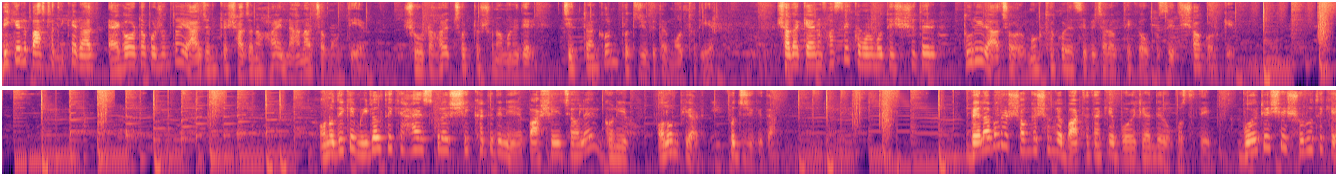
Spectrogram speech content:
বিকেল পাঁচটা থেকে রাত এগারোটা পর্যন্ত এই আয়োজনকে সাজানো হয় নানা চমক দিয়ে। শুরুটা হয় ছোট্ট সোনামণিদের চিত্রাঙ্কন প্রতিযোগিতার মধ্য দিয়ে। সাদা ক্যানভাসে কোমলমতি শিশুদের তুলির আচর মুগ্ধ করেছে বিচারক থেকে উপস্থিত সকলকে। অন্যদিকে মিডল থেকে হাই স্কুলের শিক্ষার্থীদের নিয়ে পাশেই চলে গণিত অলিম্পিয়াড প্রতিযোগিতা। বেলাবারের সঙ্গে সঙ্গে বাড়তে থাকে বইটিয়ানদের উপস্থিতি। বইটের সেই শুরু থেকে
